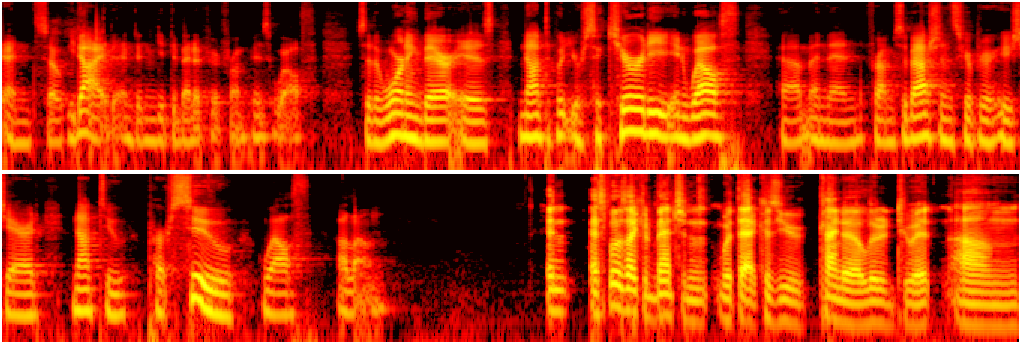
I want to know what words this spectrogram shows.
and so he died and didn't get to benefit from his wealth. So the warning there is not to put your security in wealth, um, and then from Sebastian's scripture he shared, not to pursue wealth alone. And I suppose I could mention with that because you kind of alluded to it. Um,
